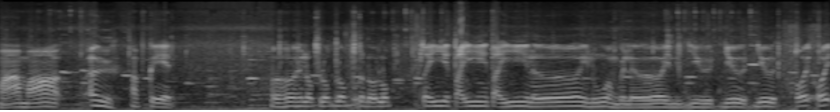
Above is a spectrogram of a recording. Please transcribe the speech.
มามาเอออัปเกรด เฮ้ยลบลบลบกระโดดลบตีตีตีเลยล่วงไปเลยยืดยืดยืดโอ้ยโอ้ย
